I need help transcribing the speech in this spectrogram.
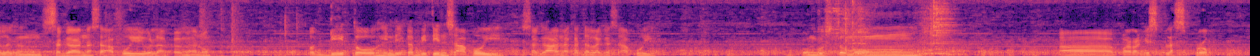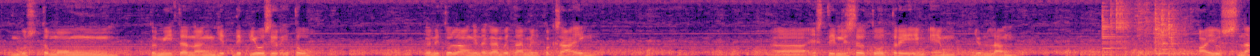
talagang sagana sa apoy. Wala kang ano. Pag dito hindi ka bitin sa apoy sagana ka talaga sa apoy. Kung gusto mong ah, parang splash prop kung gusto mong tumita ng heat diffuser ito ganito lang ang ginagamit namin pag saing Ah, stainless to 3 mm yun lang. Ayos na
